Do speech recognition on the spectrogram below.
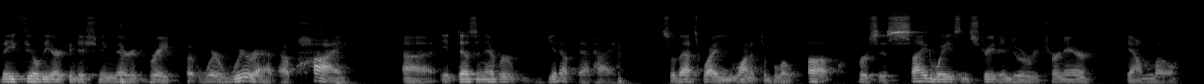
they feel the air conditioning. They're great. But where we're at up high, uh, it doesn't ever get up that high. So that's why you want it to blow up versus sideways and straight into a return air down low.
